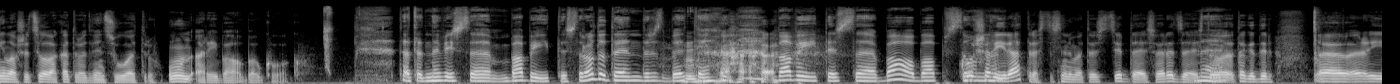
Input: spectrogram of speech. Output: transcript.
mīlošie cilvēki atrod viens otru un arī baobabu koku. Tātad nevis uh, babītes rododendrs, bet uh, babītes uh, baobabs. Kurš un... arī ir atrasts? Es nezinu, vai tu esi dzirdējis vai redzējis Nē. to. Tagad ir arī.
